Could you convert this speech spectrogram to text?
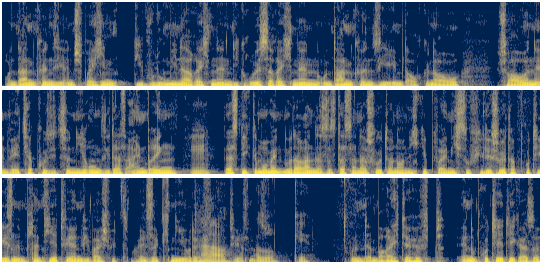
Und dann können Sie entsprechend die Volumina rechnen, die Größe rechnen und dann können Sie eben auch genau schauen, in welcher Positionierung sie das einbringen. Mhm. Das liegt im Moment nur daran, dass es das an der Schulter noch nicht gibt, weil nicht so viele Schulterprothesen implantiert werden wie beispielsweise Knie- oder ah, Hüftprothesen. Also, okay. Und im Bereich der Hüftendoprothetik, also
